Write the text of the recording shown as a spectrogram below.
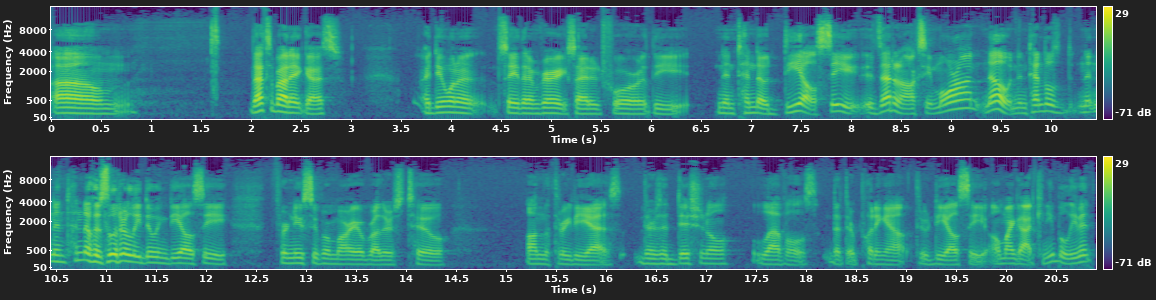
Um, that's about it, guys. I do want to say that I'm very excited for the Nintendo DLC. Is that an oxymoron? No, Nintendo's Nintendo is literally doing DLC for New Super Mario Brothers 2 on the 3DS. There's additional levels that they're putting out through DLC. Oh my god, can you believe it?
